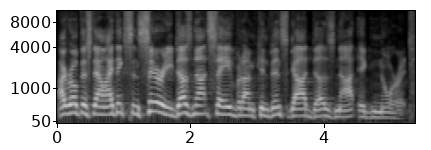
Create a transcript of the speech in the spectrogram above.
I wrote this down. I think sincerity does not save, but I'm convinced God does not ignore it.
